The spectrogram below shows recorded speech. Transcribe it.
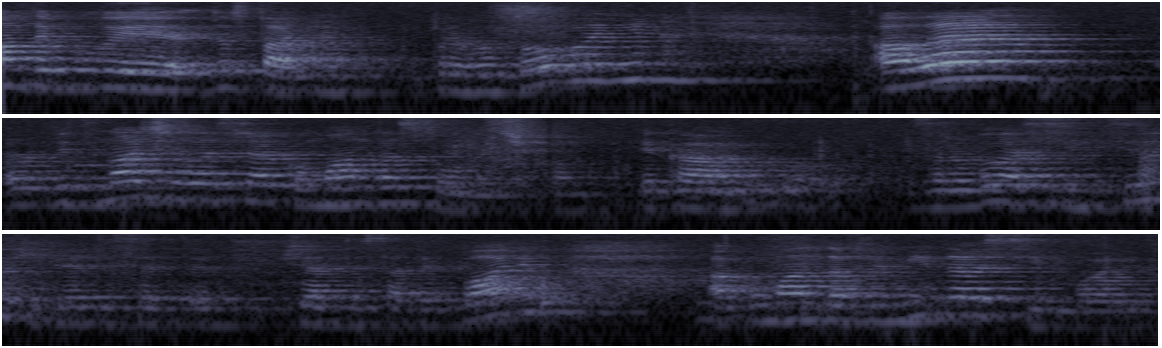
команди були достатньо приготовлені, але е, відзначилася команда Сонечко, яка заробила 7,5 балів, а команда Феміда 7 балів.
